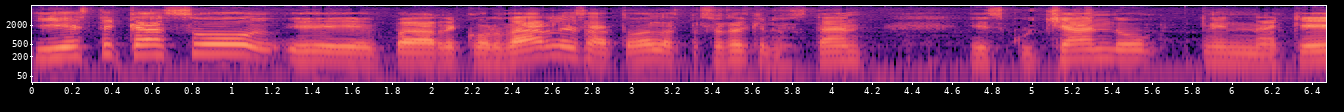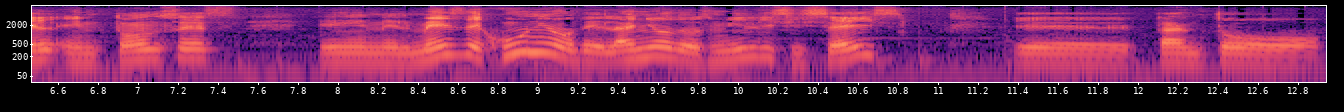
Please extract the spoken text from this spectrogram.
Y este caso, eh, para recordarles a todas las personas que nos están escuchando, en aquel entonces, en el mes de junio del año 2016, eh, tanto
